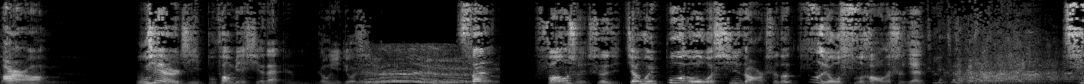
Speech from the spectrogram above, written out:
二啊，无线耳机不方便携带，容易丢失；三，防水设计将会剥夺我洗澡时的自由思考的时间；四，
